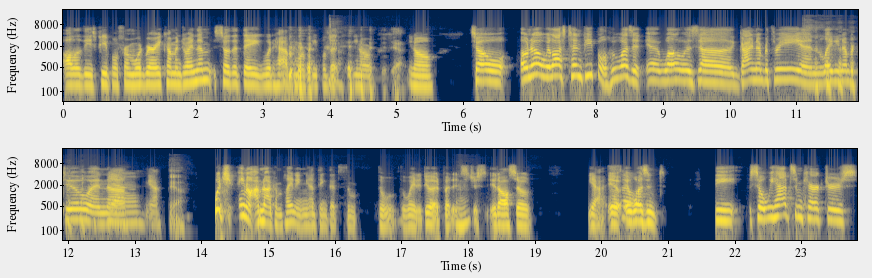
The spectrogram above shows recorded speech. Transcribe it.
all of these people from Woodbury come and join them so that they would have more people that you know Yeah. you know so oh no we lost 10 people who was it uh, well it was uh guy number 3 and lady number 2 and uh Yeah. yeah Yeah. which you know I'm not complaining I think that's the the, the way to do it but it's Mhm. just it also yeah it, So- it wasn't the so we had some characters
